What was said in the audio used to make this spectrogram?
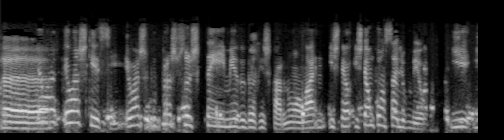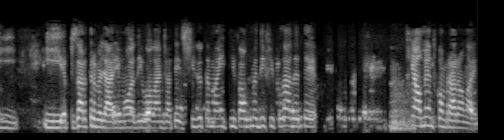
Uh... Eu, eu, acho que é assim. Eu acho que para as pessoas que têm medo de arriscar no online, isto é, isto é um conselho meu. E, e, e, apesar de trabalhar em moda e o online já ter existido, eu também tive alguma dificuldade até realmente comprar online.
